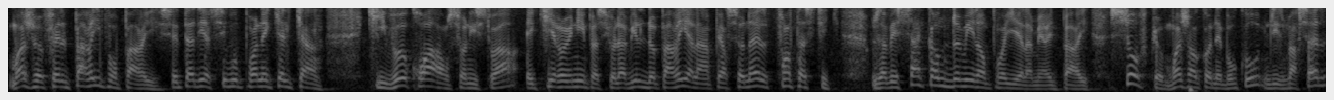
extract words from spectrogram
moi, je fais le pari pour Paris. C'est-à-dire, si vous prenez quelqu'un qui veut croire en son histoire et qui réunit, parce que la ville de Paris, elle a un personnel fantastique. Vous avez 52 000 employés à la mairie de Paris. Sauf que, moi, j'en connais beaucoup, ils me disent, Marcel,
